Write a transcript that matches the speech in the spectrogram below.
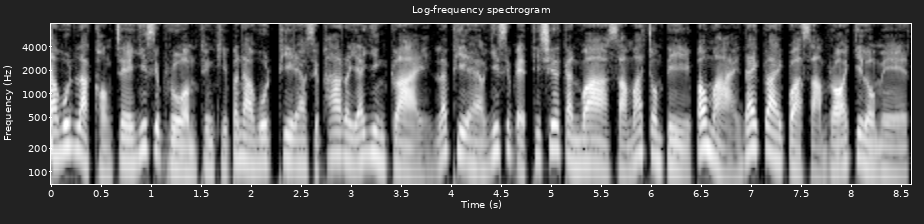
อาวุธหลักของ J20 รวมถึงขีปนาวุธ PL15 ระยะยิงไกล และ PL21 ที่เชื่อกันว่าสามารถโจมตีเป้าหมายได้ไกลกว่า 300 กิโลเมตร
